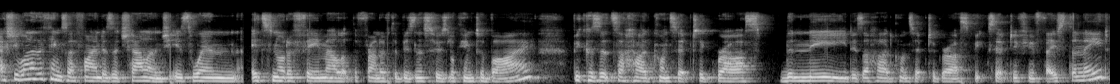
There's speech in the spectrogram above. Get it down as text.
Actually, one of the things I find as a challenge is when it's not a female at the front of the business who's looking to buy, because it's a hard concept to grasp the need is a hard concept to grasp, except if you face the need.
